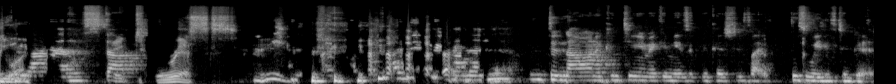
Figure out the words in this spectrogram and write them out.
Rihanna stopped Risks. I think Rihanna did not want to continue making music because she's like, this weed is too good.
